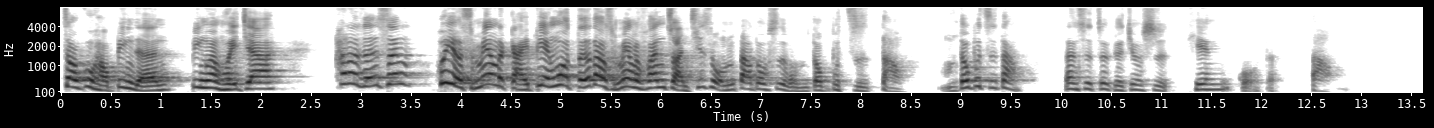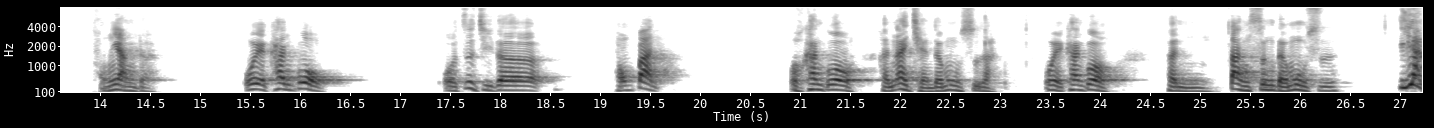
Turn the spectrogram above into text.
照顾好病人，病患回家，他的人生会有什么样的改变，或得到什么样的翻转？其实我们大多数我们都不知道。我们都不知道，但是这个就是天国的道。同样的，我也看过我自己的同伴，我看过很爱钱的牧师啊，我也看过很诞生的牧师，一样。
